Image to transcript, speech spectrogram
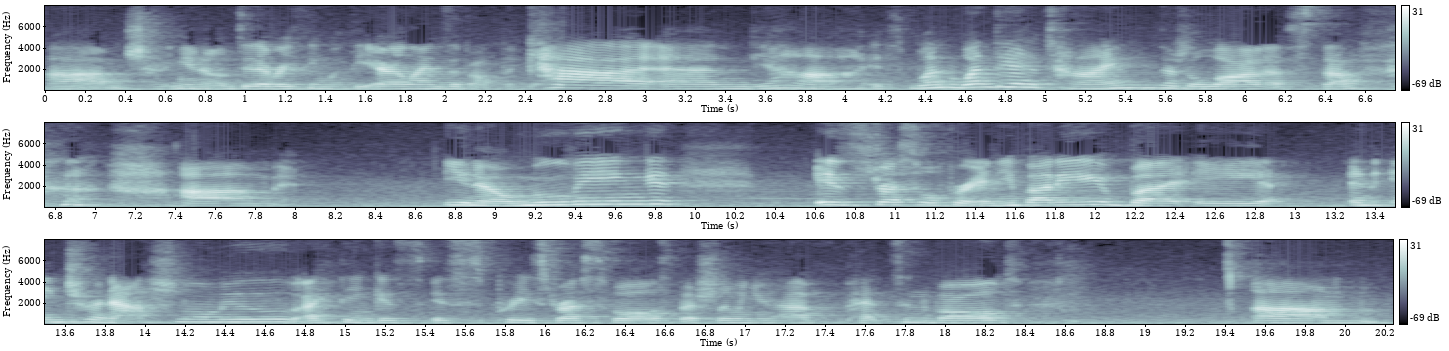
um, you know, did everything with the airlines about the cat and yeah, it's one, one day at a time. There's a lot of stuff. um, you know, moving is stressful for anybody, but a an international move I think is, is pretty stressful, especially when you have pets involved. Um,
